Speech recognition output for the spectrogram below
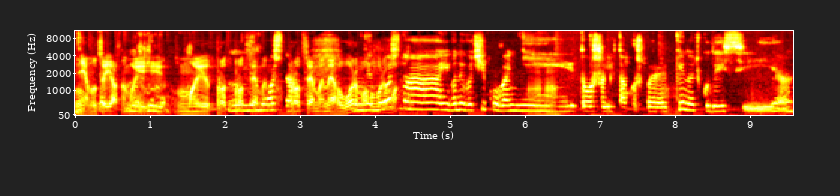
Ні, ну це ясно. Ми, Не ми про, про, це, ми, про це ми не говоримо. не говоримо. можна, і вони в очікуванні того, що їх також перекинуть кудись. І, е,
